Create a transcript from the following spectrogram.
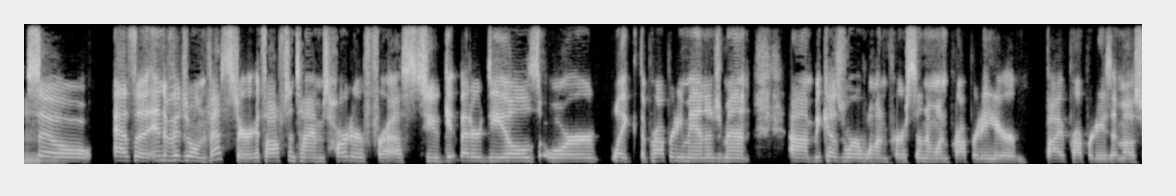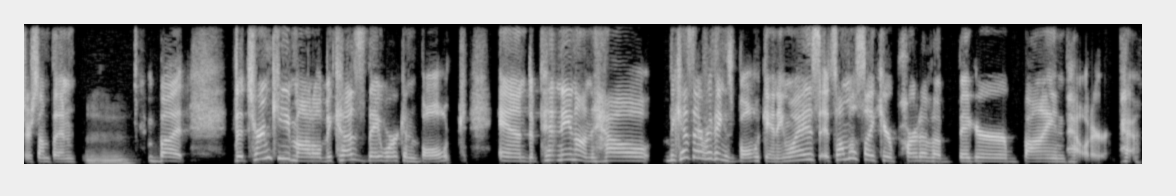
Mm-hmm. So as an individual investor, it's oftentimes harder for us to get better deals or like the property management um, because we're one person and one property or five properties at most or something. Mm-hmm. But the turnkey model, because they work in bulk and depending on how, because everything's bulk anyways, it's almost like you're part of a bigger buying powder. Pa-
